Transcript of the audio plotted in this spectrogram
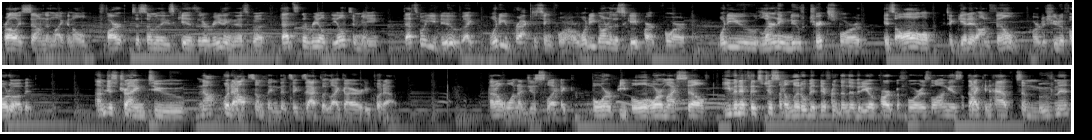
Probably sounding like an old fart to some of these kids that are reading this, but that's the real deal to me. That's what you do. Like, what are you practicing for? Or what are you going to the skate park for? What are you learning new tricks for? It's all to get it on film or to shoot a photo of it. I'm just trying to not put out something that's exactly like I already put out. I don't want to just like bore people or myself, even if it's just a little bit different than the video part before, as long as I can have some movement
